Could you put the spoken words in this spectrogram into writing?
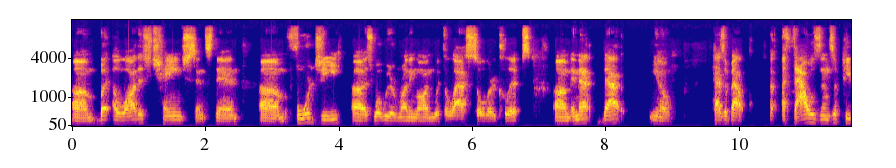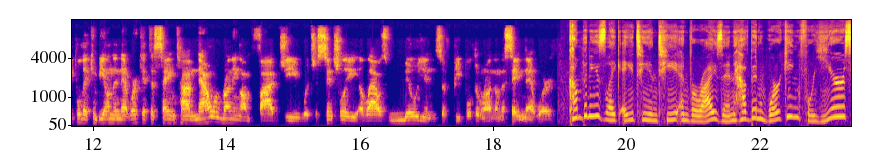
Um, but a lot has changed since then. 4G um, uh, is what we were running on with the last solar eclipse, um, and that that you know has about thousands of people that can be on the network at the same time. Now we're running on 5G, which essentially allows millions of people to run on the same network. Companies like AT&T and Verizon have been working for years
